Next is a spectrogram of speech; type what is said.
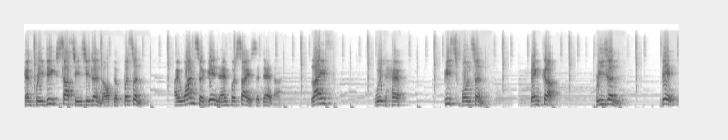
can predict such incident of the person? I once again emphasize that uh, life would have pitch bonson, bankrupt, prison, death,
